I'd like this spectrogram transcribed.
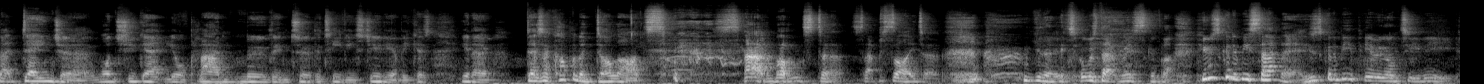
that danger once you get your plan move into the TV studio because you know there's a couple of dullards sat amongst her, sat beside her. you know, it's always that risk of like, who's going to be sat there? Who's going to be appearing on TV?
